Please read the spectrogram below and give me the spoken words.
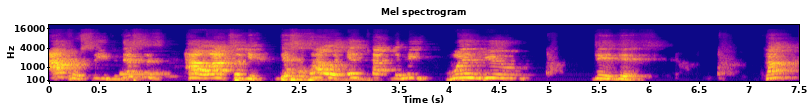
I perceived it. This is how I took it. This is how it impacted me when you did this. Huh?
